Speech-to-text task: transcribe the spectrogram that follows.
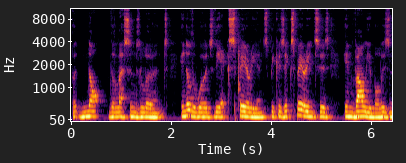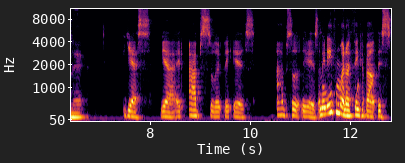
but not the lessons learnt. In other words, the experience, because experience is invaluable, isn't it? Yes, yeah, it absolutely is. Absolutely is. I mean, even when I think about this,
